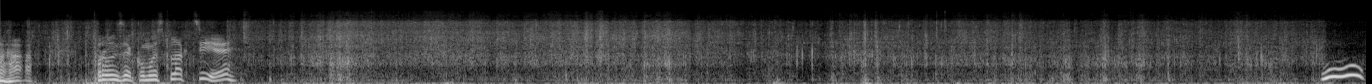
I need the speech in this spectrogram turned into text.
Frunze cum îți plac ție? Uh!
